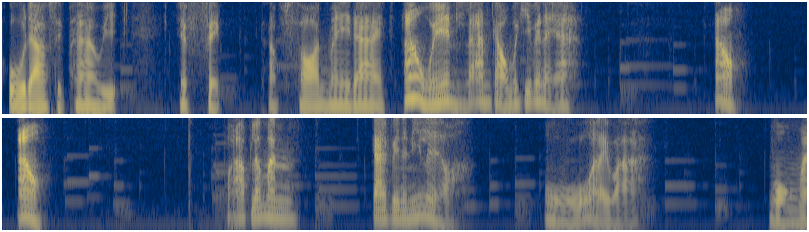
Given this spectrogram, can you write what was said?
คูดาว 15 วิ เอฟเฟกต์ทับซ้อนไม่ได้ อ้าวเวนแล้วอันเก่าเมื่อกี้ไปไหนอะอ้าวอ้าวพออัพแล้วมันกลายเป็นอันนี้เลยเหรอ หอะไรวะ งงม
